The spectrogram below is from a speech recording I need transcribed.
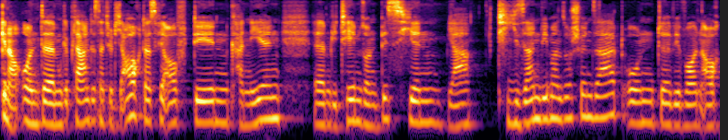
Genau, und ähm, geplant ist natürlich auch, dass wir auf den Kanälen ähm, die Themen so ein bisschen, ja, teasern, wie man so schön sagt. Und äh, wir wollen auch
